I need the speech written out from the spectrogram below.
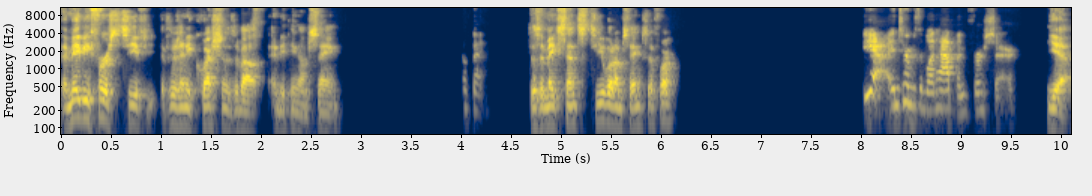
and maybe first see if if there's any questions about anything I'm saying. Okay. Does it make sense to you what I'm saying so far? Yeah, in terms of what happened, for sure. Yeah.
